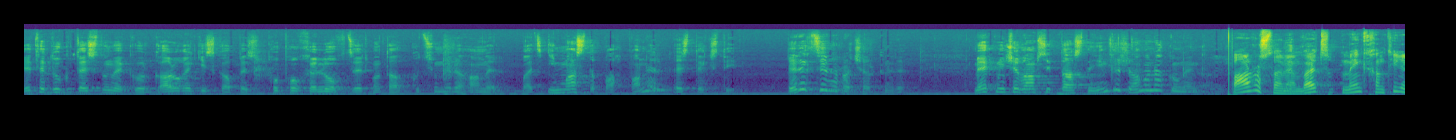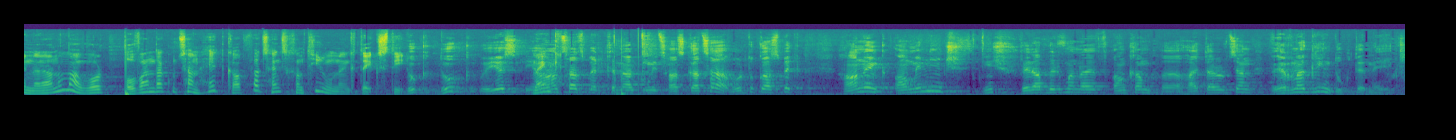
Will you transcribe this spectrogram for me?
Եթե դուք տեսնում եք, որ կարող եք իսկապես փոփոխելով ձեր մտահոգությունները հանել, բայց իմաստը պահպանել այս տեքստի, բերեք ձեր առաջարկները։ Մենք մինչև ամսի 15-ը ժամանակ ունենք։ Պարոն Ռուստամյան, բայց մենք խնդիրը նրանում է, որ բովանդակության հետ կապված հենց խնդիր ունենք տեքստի։ Դուք դուք ես անցած մեր քննարկումից հասկացա, որ դուք ասում եք հանենք ամեն ինչ, ինչ վերաբերում է նաև անգամ հայտարարության վերնագրին դուք դեմ եք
